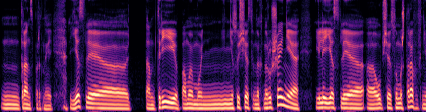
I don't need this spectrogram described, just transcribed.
транспортный, если э, там три, по-моему, несущественных нарушения, или если э, общая сумма штрафов не,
